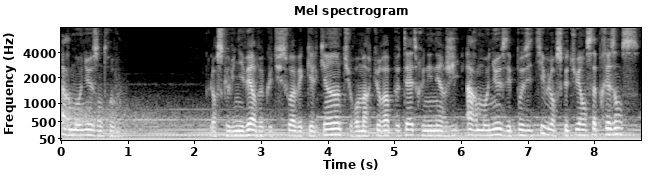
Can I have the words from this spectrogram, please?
harmonieuse entre vous. Lorsque l'univers veut que tu sois avec quelqu'un, tu remarqueras peut-être une énergie harmonieuse et positive lorsque tu es en sa présence.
